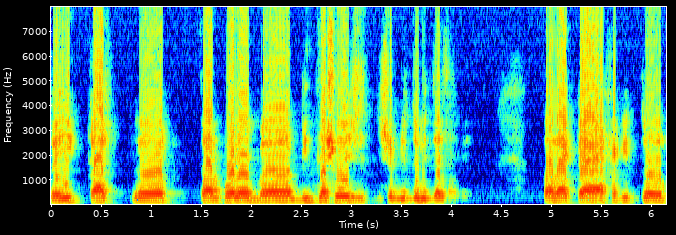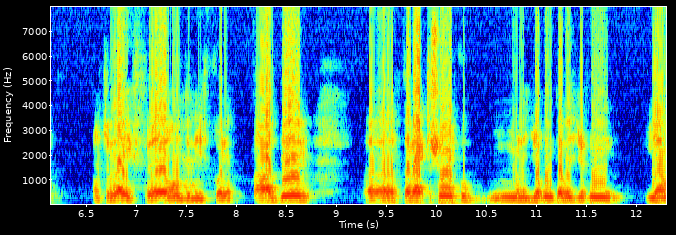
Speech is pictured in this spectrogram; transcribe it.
তো এই কাজ তারপরে আহ, যেসব বৃদ্ধ বিদ্যা থাকে তারা একটা একাকিত্ব একটা লাইফ অন্ত লিড করে। তাদের তারা একটা সময় খুব মানে যখন তাদের যখন ইয়াং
